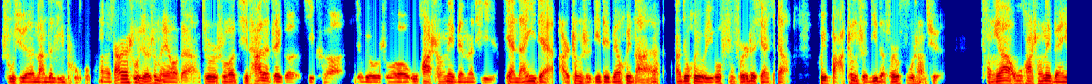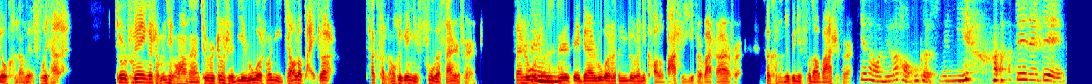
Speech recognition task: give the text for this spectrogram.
数学难的离谱啊！当然数学是没有的，就是说其他的这个几科，就比如说物化生那边的题简单一点，而政史地这边会难，那就会有一个赋分的现象，会把政史地的分赋上去，同样物化生那边有可能给赋下来。就是出现一个什么情况呢？就是政史地，如果说你交了白卷。他可能会给你负个三十分，但是如果说这这边如果说你比如说你考了八十一分、八十二分，他可能就给你负到八十分。天呐，我觉得好不可思议。对对对，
